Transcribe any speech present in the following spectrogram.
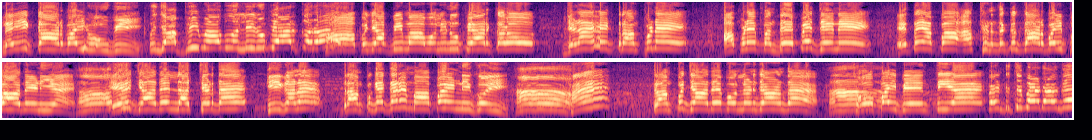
ਨਹੀਂ ਕਾਰਵਾਈ ਹੋਊਗੀ। ਪੰਜਾਬੀ ਮਾਂ ਬੋਲੀ ਨੂੰ ਪਿਆਰ ਕਰੋ। ਹਾਂ ਪੰਜਾਬੀ ਮਾਂ ਬੋਲੀ ਨੂੰ ਪਿਆਰ ਕਰੋ। ਜਿਹੜਾ ਇਹ ਟਰੰਪ ਨੇ ਆਪਣੇ ਬੰਦੇ ਭੇਜੇ ਨੇ ਇਹ ਤੇ ਆਪਾਂ ਆਥਣ ਤੱਕ ਕਾਰਵਾਈ ਪਾ ਦੇਣੀ ਹੈ। ਹਾਂ, ਅਸੀਂ- ਇਹ ਜਿਆਦੇ ਲਾਚੜਦਾ ਹੈ। ਕੀ ਗੱਲ ਹੈ? ਟਰੰਪ ਕੇ ਘਰੇ ਮਾਂ ਭੈਣ ਨਹੀਂ ਕੋਈ? ਹਾਂ। ਹੈ? ਟਰੰਪ ਜਿਆਦੇ ਬੋਲਣ ਜਾਣਦਾ ਹੈ। ਹਾਂ। ਸੋ ਭਾਈ ਬੇਨਤੀ ਹੈ ਪਿੰਡ ਚ ਬਾੜਾਂਗੇ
